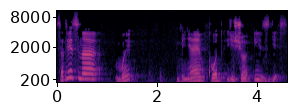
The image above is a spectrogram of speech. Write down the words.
Соответственно, мы меняем код еще и здесь.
